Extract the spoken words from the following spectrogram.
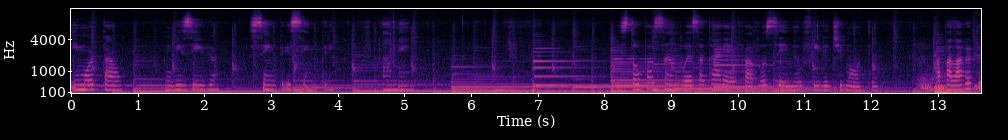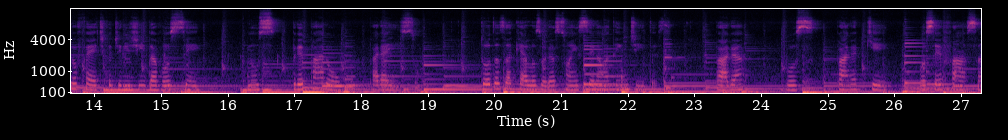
imortal, invisível, sempre e sempre. Estou passando essa tarefa a você, meu filho Timóteo. A palavra profética dirigida a você nos preparou para isso. todas aquelas orações serão atendidas, para, vos, para que você faça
